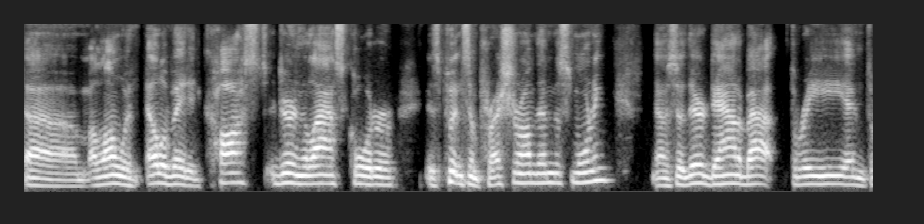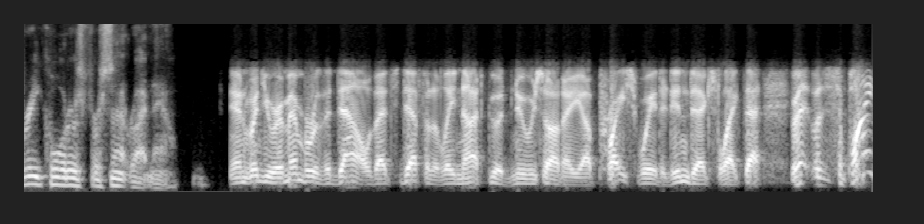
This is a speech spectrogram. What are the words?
um, along with elevated costs during the last quarter, is putting some pressure on them this morning. Uh, so they're down about three and three quarters percent right now. And when you remember the Dow, that's definitely not good news on a uh, price weighted index like that. The supply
